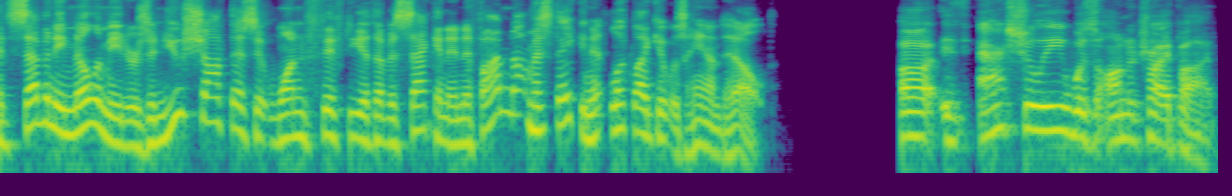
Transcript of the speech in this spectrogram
at 70 millimeters, and you shot this at 150th of a second. And if I'm not mistaken, it looked like it was handheld. Uh, it actually was on a tripod.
